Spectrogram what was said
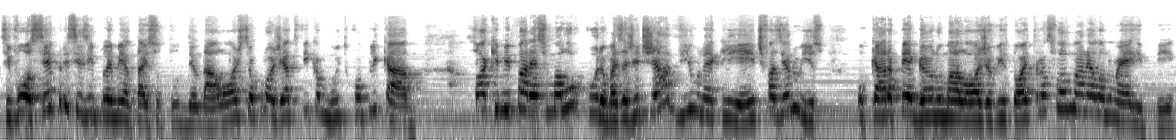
Se você precisa implementar isso tudo dentro da loja, seu projeto fica muito complicado. Só que me parece uma loucura, mas a gente já viu, né, cliente fazendo isso. O cara pegando uma loja virtual e transformando ela num ERP.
